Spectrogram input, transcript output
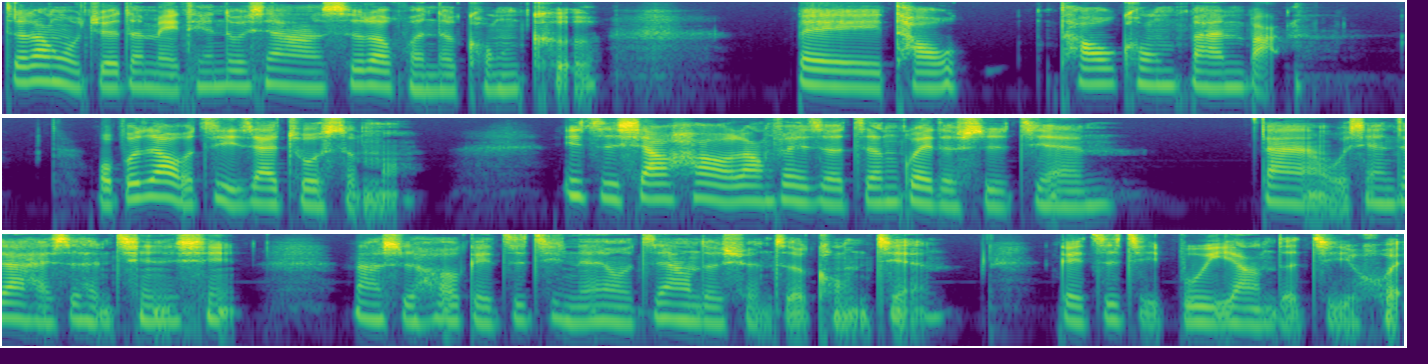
这让我觉得每天都像失了魂的空壳，被掏掏空般吧。我不知道我自己在做什么，一直消耗、浪费着珍贵的时间。但我现在还是很庆幸，那时候给自己能有这样的选择空间。给自己不一样的机会。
